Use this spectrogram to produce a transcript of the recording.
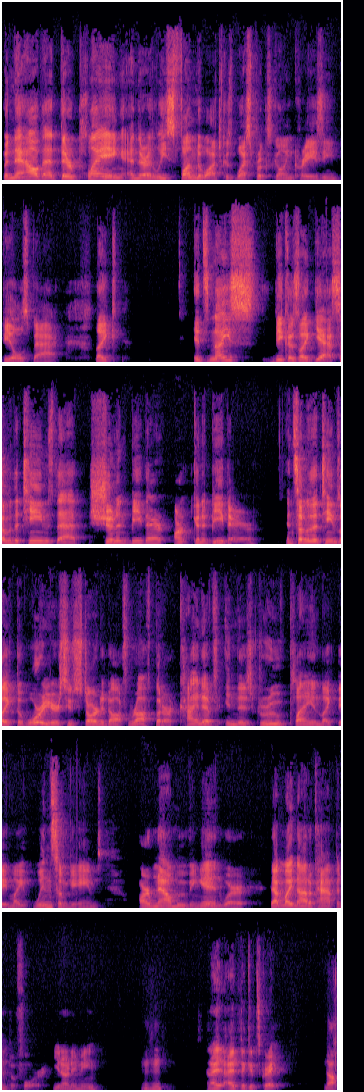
But now that they're playing and they're at least fun to watch because Westbrook's going crazy, Beal's back. Like it's nice because like yeah, some of the teams that shouldn't be there aren't going to be there. And some of the teams like the Warriors who started off rough but are kind of in this groove playing like they might win some games are now moving in where that might not have happened before. You know what I mean? Mhm. And I, I think it's great. No,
